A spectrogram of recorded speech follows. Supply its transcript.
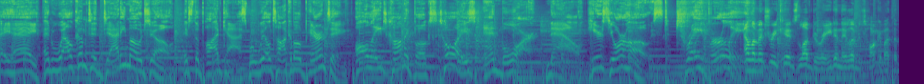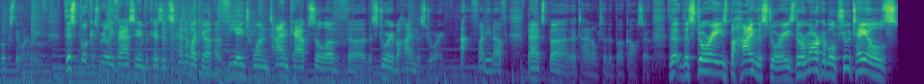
Hey, hey, and welcome to Daddy Mojo. It's the podcast where we'll talk about parenting, all age comic books, toys, and more. Now, here's your host, Trey Burley. Elementary kids love to read and they love to talk about the books they want to read. This book is really fascinating because it's kind of like a, a VH1 time capsule of the, the story behind the story. Funny enough, that's uh, the title to the book also. The, the stories behind the stories, the remarkable true tales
